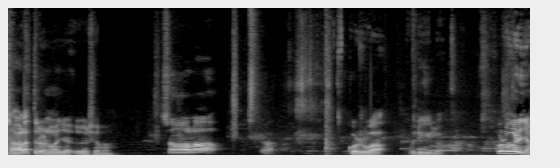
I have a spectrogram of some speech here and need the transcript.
ചാള എത്ര വേണം ചാള കൊഴുവ ഒരു കിലോ. കൊഴുവ കഴിഞ്ഞാ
